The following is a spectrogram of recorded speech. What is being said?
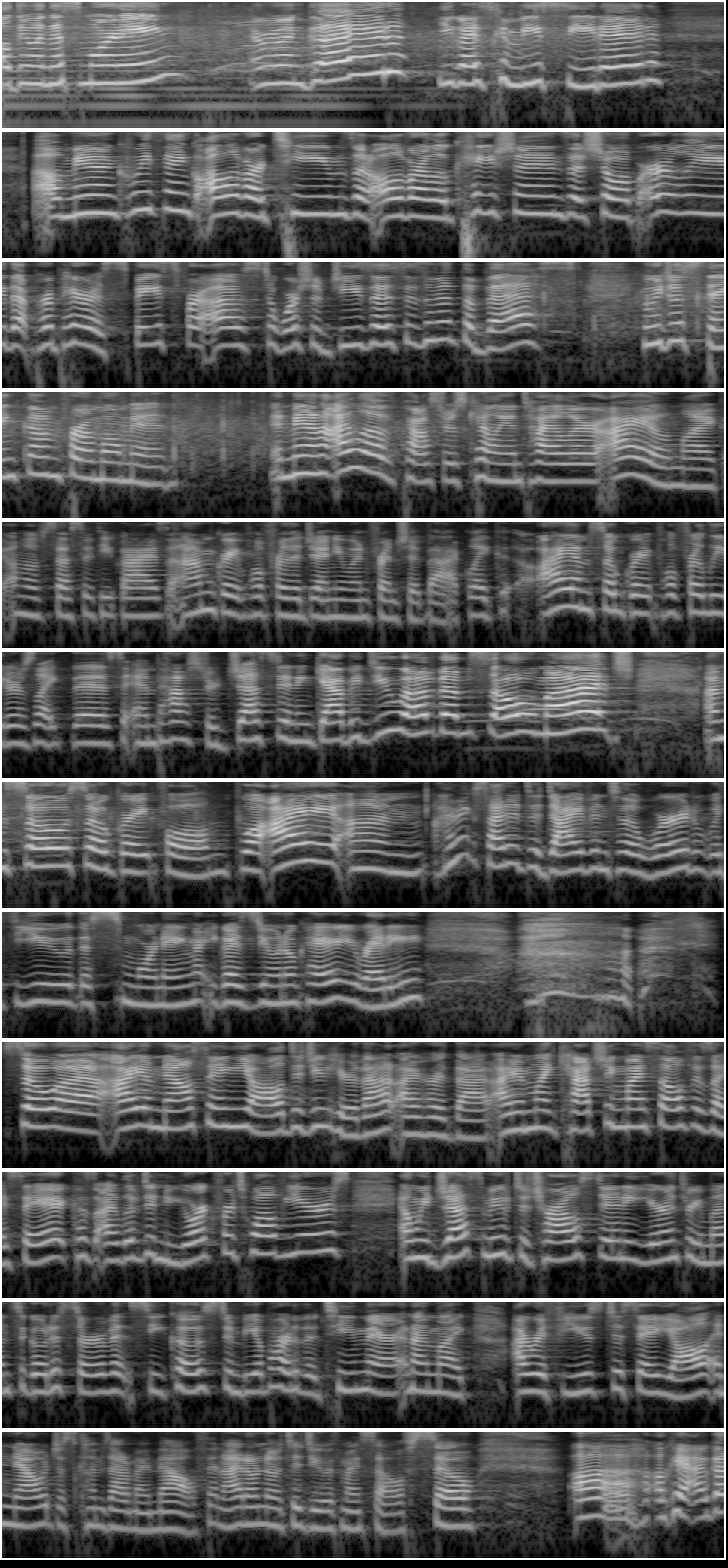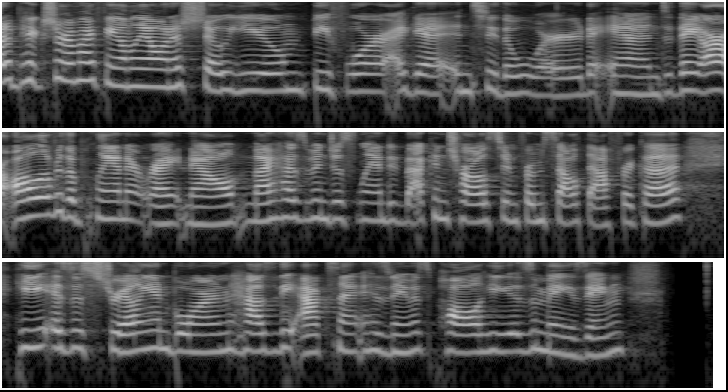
Y'all doing this morning? Everyone good? You guys can be seated. Oh man, can we thank all of our teams at all of our locations that show up early, that prepare a space for us to worship Jesus? Isn't it the best? Can we just thank them for a moment? And man, I love Pastors Kelly and Tyler. I am like, I'm obsessed with you guys, and I'm grateful for the genuine friendship back. Like, I am so grateful for leaders like this, and Pastor Justin and Gabby. Do you love them so much? I'm so so grateful. Well, I um, I'm excited to dive into the Word with you this morning. Are you guys doing okay? Are you ready? So uh, I am now saying y'all. Did you hear that? I heard that. I am like catching myself as I say it because I lived in New York for 12 years and we just moved to Charleston a year and three months ago to serve at Seacoast and be a part of the team there. And I'm like, I refuse to say y'all, and now it just comes out of my mouth and I don't know what to do with myself. So uh, okay, I've got a picture of my family I want to show you before I get into the word. And they are all over the planet right now. My husband just landed back in Charleston from South Africa. He is Australian born, has the accent. His name is Paul. He is amazing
